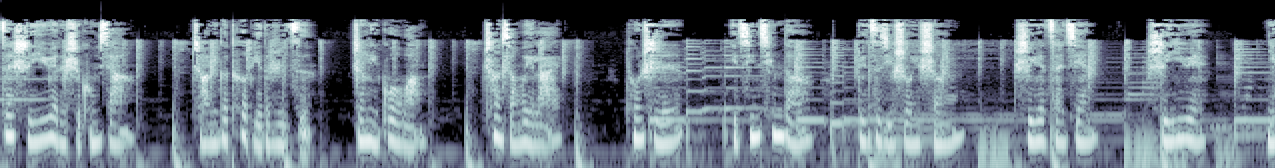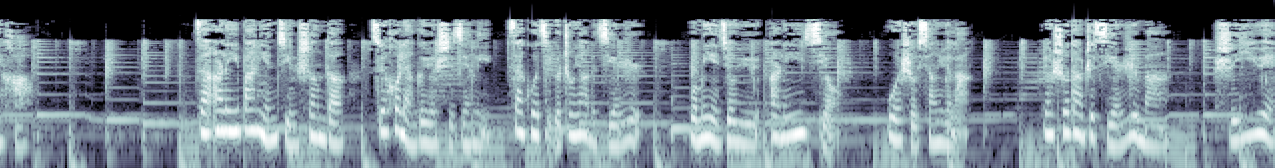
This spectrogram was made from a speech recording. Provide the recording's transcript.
在十一月的时空下，找一个特别的日子，整理过往，畅想未来，同时。也轻轻的对自己说一声：“十月再见，十一月你好。”在二零一八年仅剩的最后两个月时间里，再过几个重要的节日，我们也就与二零一九握手相遇啦。要说到这节日嘛，十一月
